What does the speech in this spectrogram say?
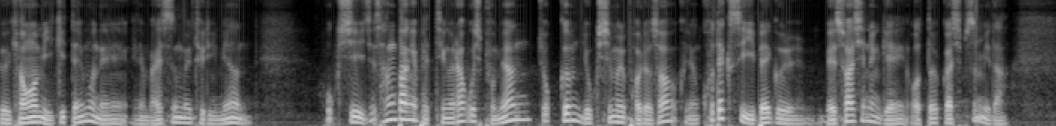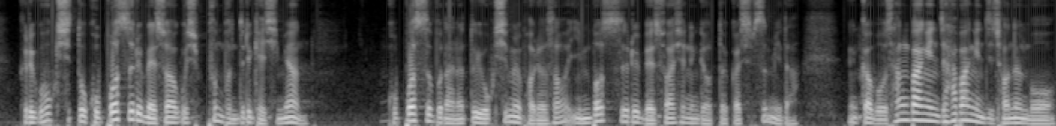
그 경험이 있기 때문에 그냥 말씀을 드리면 혹시 이제 상방에 베팅을 하고 싶으면 조금 욕심을 버려서 그냥 코덱스 200을 매수하시는 게 어떨까 싶습니다. 그리고 혹시 또 곧버스를 매수하고 싶은 분들이 계시면 곧버스보다는 또 욕심을 버려서 인버스를 매수하시는 게 어떨까 싶습니다. 그러니까 뭐 상방인지 하방인지 저는 뭐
